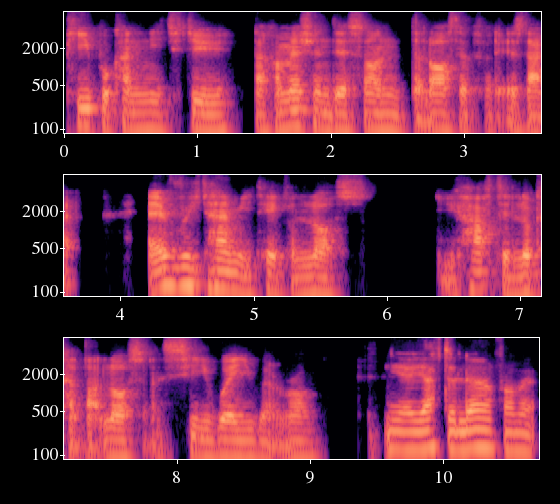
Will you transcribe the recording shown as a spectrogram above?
people kind of need to do like i mentioned this on the last episode is like every time you take a loss you have to look at that loss and see where you went wrong Yeah, you have to learn from it.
